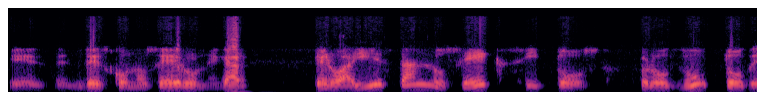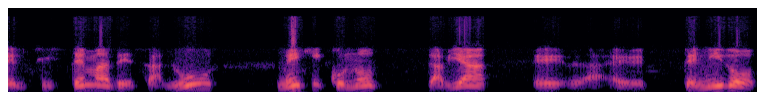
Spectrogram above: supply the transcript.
eh, desconocer o negar, pero ahí están los éxitos producto del sistema de salud. México no había eh, eh, tenido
